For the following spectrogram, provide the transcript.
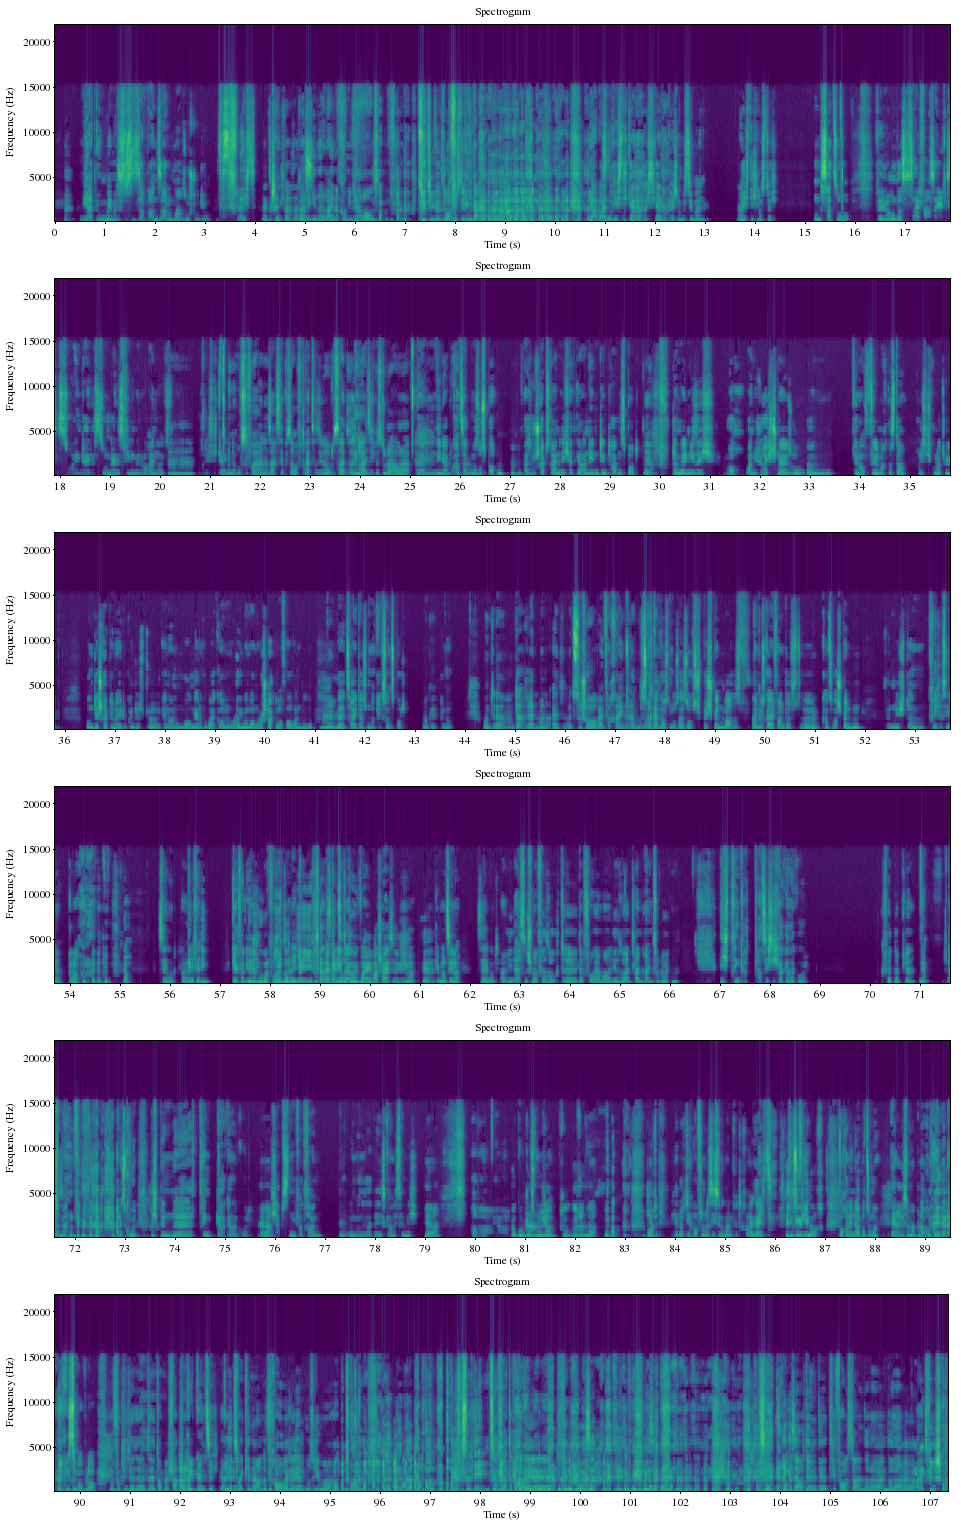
Mir hat irgendjemand, das ist, war ein Sadomaso-Studio. Das vielleicht. ja. Wahrscheinlich war das alles. Leute gehen da rein, dann kommen die wieder raus. Zu tief ins Loch gestiegen. Ja, aber es ist ein richtig geiler, richtig geiler Location, da müsst ihr mal hin. Ja. Richtig lustig. Und es hat so, wenn du runter, das ist einfach so, ey, das ist so ein geiles, so ein geiles Feeling, wenn du da reinläufst. mhm. Richtig geil. Und da rufst du vorher an und sagst, ja, pass auf, 23 Uhr bis 23.30 bist du da, oder? Ähm, nee, du kannst halt immer so spotten. Mhm. Also du schreibst rein, ey, ich hätte gern an dem, dem Tag einen Spot. Ja. Dann melden die sich, auch eigentlich recht schnell so. Ähm, genau, Phil macht es da, richtig cooler Typ. Und der schreibt dann, ey, du könntest, äh, keine Ahnung, morgen gerne vorbeikommen oder übermorgen oder schlag doch mal vor, wann du Mhm. äh, Zeit hast und dann kriegst du einen Spot. Okay. Genau. Und ähm, da rennt man als, als Zuschauer auch einfach rein oder muss Das ist komplett Karten- kostenlos. Also auf Sp- Spendenbasis, wenn Okay. du es geil fandest, äh, Ja. kannst du was spenden. Wenn nicht, dann Krieg ich was wieder. genau. ja. Sehr gut. Aber- Geld verdienen. Geld verdienen. Nicht Uber fahren, sondern hier jeden Tag das Geld jeden Tag zurückholen. irgendwo, ey, war scheiße, gib mal, Ja. gib mal einen Zehner. Sehr gut. Aber wie, hast du schon mal versucht, äh, da vorher mal dir so einen kleinen reinzulöten? Ich trinke tatsächlich gar keinen Alkohol. Fettnäpfchen. Ja. Scheiße. Ich, alles cool. Ich bin, äh, trink gar keinen Alkohol. Ja. Ich hab's nie vertragen. Irgendwann gesagt, ey, ist gar nichts für mich. Ja. Aber ja. Ja gut, dann so, so gesünder. ja. Und Ich habe noch die Hoffnung, dass ich es irgendwann vertrage. Echt? Trinkst du viel? noch. Wochenende ab und zu mal? Erik ist immer blau. ist immer blau. Ja, Wirklich, der, der, der Doppelvater. Erik gönnt sich. Erik hat zwei Kinder und eine Frau, also Erik muss sich immer hart betäuben, um das Leben zu ertragen. Ja, ja, ja. Viele Grüße. Liebe Grüße. Erik ist ja auch der, der TV-Star in so einer, in so einer äh, Hartz-IV-Show.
